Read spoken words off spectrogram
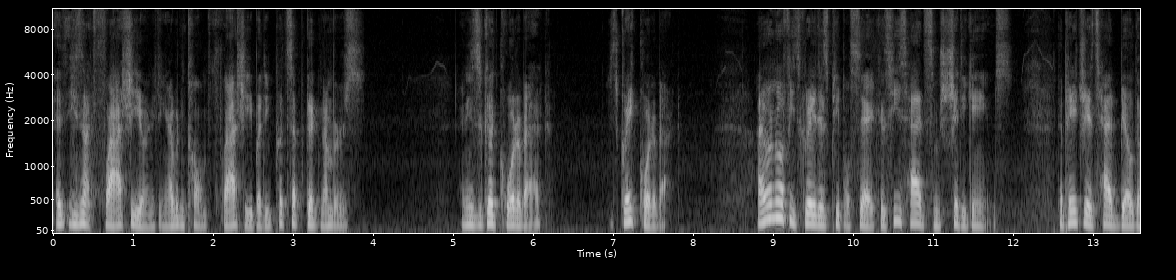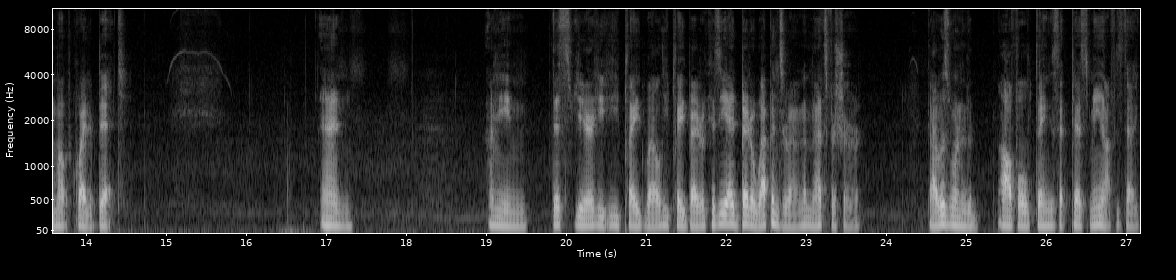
he's not flashy or anything. I wouldn't call him flashy, but he puts up good numbers. And he's a good quarterback. He's a great quarterback. I don't know if he's great as people say, because he's had some shitty games. The Patriots had bailed him out quite a bit. And, I mean, this year he, he played well. He played better because he had better weapons around him, that's for sure. That was one of the awful things that pissed me off, is like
